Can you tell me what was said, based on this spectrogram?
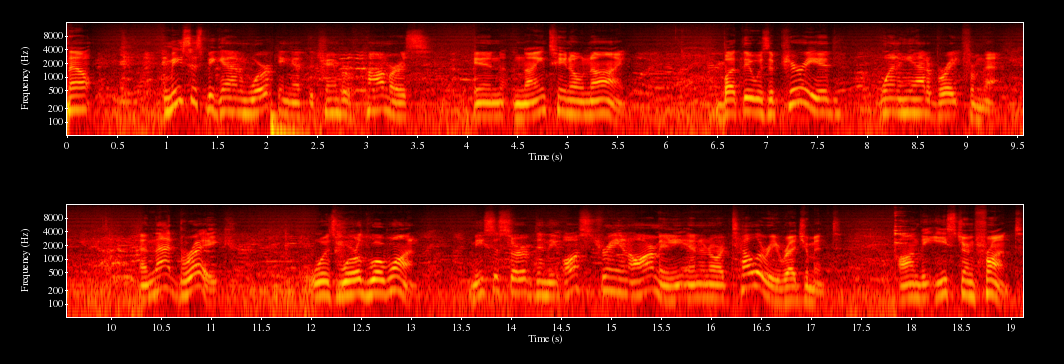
Now, Mises began working at the Chamber of Commerce in 1909, but there was a period when he had a break from that. And that break was World War I. Mises served in the Austrian army in an artillery regiment on the Eastern Front.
